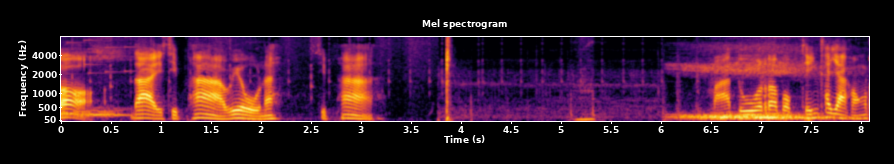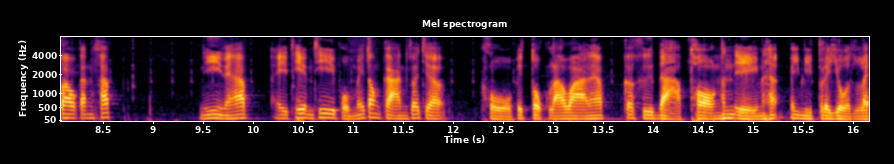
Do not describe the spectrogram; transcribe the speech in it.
ก็ได้สิบห้าเวลนะสิบห้ามาดูระบบทิ้งขยะของเรากันครับ นี่นะครับ ไอเทมที่ผมไม่ต้องการก็จะ โผล่ไปตกลาวานะครับ ก็คือดาบทองนั่นเองนะฮะไม่มีประโยชน์อะไร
